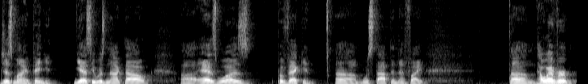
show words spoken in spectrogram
Just my opinion. Yes, he was knocked out, uh, as was Povetkin, um, was stopped in that fight. Um, however,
